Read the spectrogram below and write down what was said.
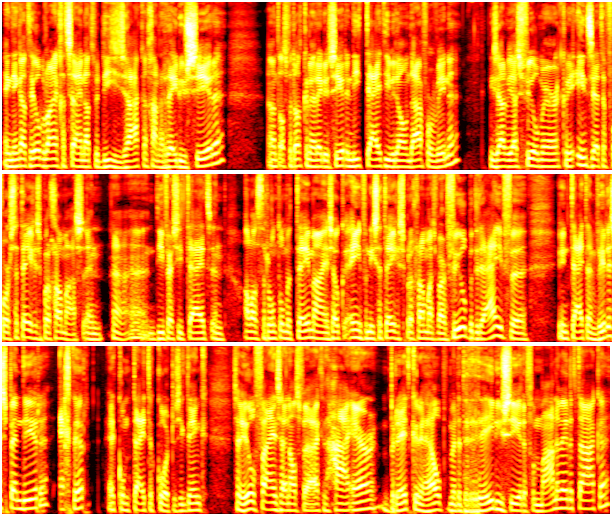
En ik denk dat het heel belangrijk gaat zijn dat we die zaken gaan reduceren. Want als we dat kunnen reduceren in die tijd die we dan daarvoor winnen, die zouden juist veel meer kunnen inzetten voor strategische programma's. En ja, diversiteit en alles rondom het thema is ook een van die strategische programma's waar veel bedrijven hun tijd aan willen spenderen. Echter, er komt tijd tekort. Dus ik denk, het zou heel fijn zijn als we eigenlijk HR breed kunnen helpen met het reduceren van manuele taken.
